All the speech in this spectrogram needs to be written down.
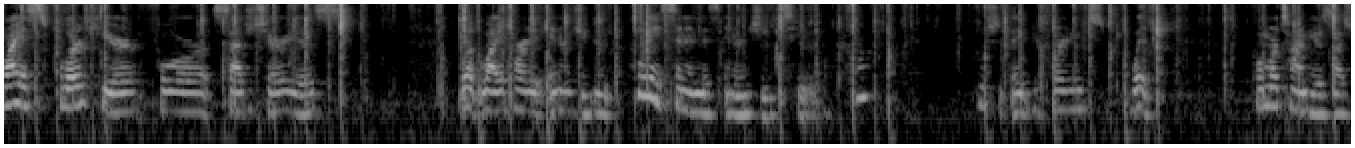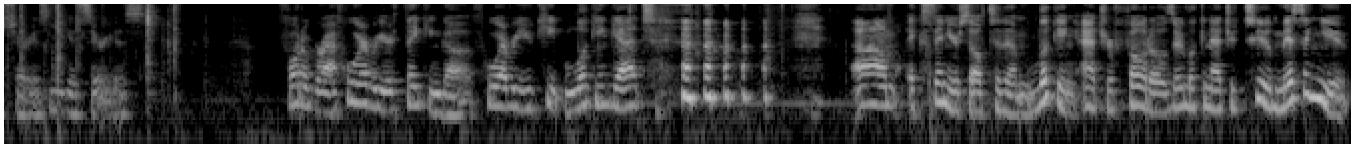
Why is flirt here for Sagittarius? What lighthearted energy do who are they sending this energy to? Huh? Who should they be flirting with? One more time here, Sagittarius. Let me get serious. Photograph whoever you're thinking of, whoever you keep looking at. um, extend yourself to them. Looking at your photos. They're looking at you too. Missing you.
